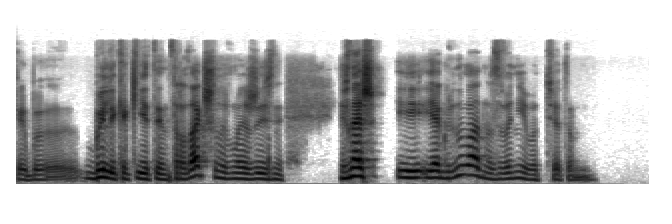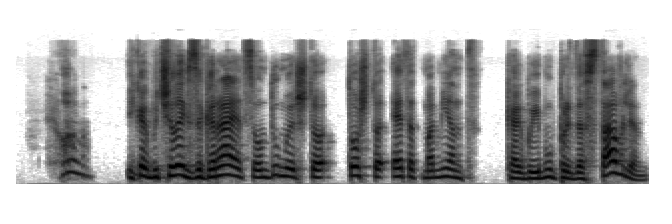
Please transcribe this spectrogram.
как бы были какие-то интродакшены в моей жизни, и знаешь, и я говорю, ну ладно, звони, вот тебе там. И как бы человек загорается, он думает, что то, что этот момент как бы ему предоставлен,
